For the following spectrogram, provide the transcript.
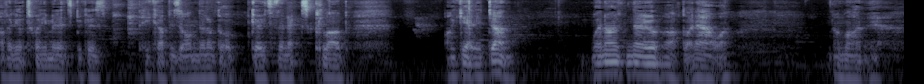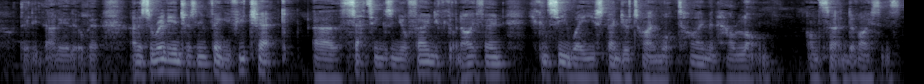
I've only got 20 minutes because pickup is on, then I've got to go to the next club, I get it done. When I know I've got an hour, I'm like, yeah, dilly dally a little bit. And it's a really interesting thing. If you check uh, settings in your phone, if you've got an iPhone, you can see where you spend your time, what time and how long on certain devices.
